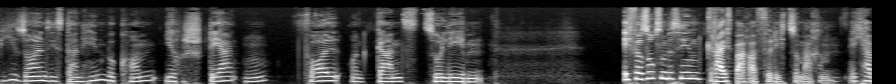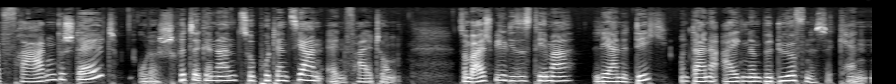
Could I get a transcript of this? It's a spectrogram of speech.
wie sollen sie es dann hinbekommen, ihre Stärken voll und ganz zu leben? Ich versuche es ein bisschen greifbarer für dich zu machen. Ich habe Fragen gestellt oder Schritte genannt zur Potenzialentfaltung. Zum Beispiel dieses Thema Lerne dich und deine eigenen Bedürfnisse kennen.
